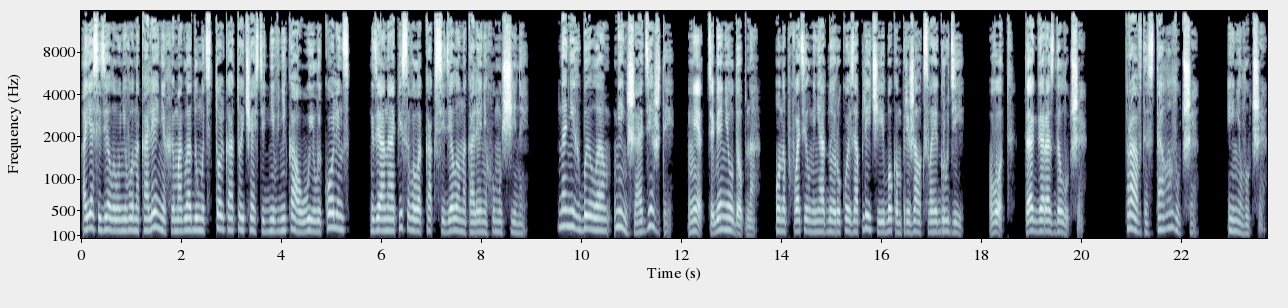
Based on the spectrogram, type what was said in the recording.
а я сидела у него на коленях и могла думать только о той части дневника Уиллы Коллинз, где она описывала, как сидела на коленях у мужчины. На них было меньше одежды, «Нет, тебе неудобно». Он обхватил меня одной рукой за плечи и боком прижал к своей груди. «Вот, так гораздо лучше». Правда, стало лучше. И не лучше.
